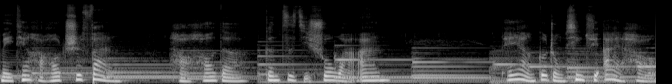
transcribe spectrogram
每天好好吃饭，好好的跟自己说晚安，培养各种兴趣爱好，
